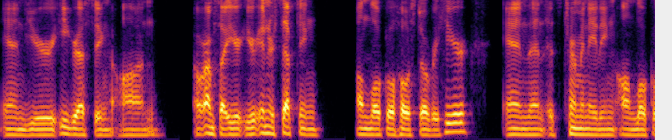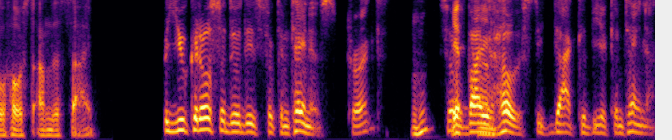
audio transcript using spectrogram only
and you're egressing on, or I'm sorry, you're, you're intercepting on local host over here, and then it's terminating on local host on this side. But you could also do this for containers, correct? Mm-hmm. So yep. by um, host, that could be a container.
